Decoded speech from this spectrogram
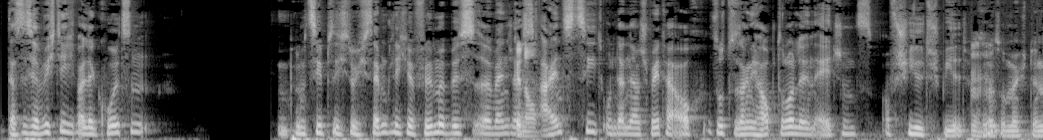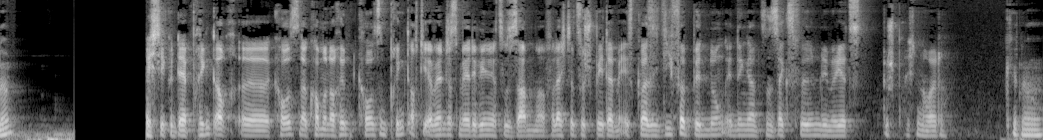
das ist ja wichtig, weil der Coulson im Prinzip sich durch sämtliche Filme bis Avengers genau. 1 zieht und dann ja später auch sozusagen die Hauptrolle in Agents of Shield spielt, mhm. wenn man so möchte, ne? Richtig, und der bringt auch, äh, Coulson, da kommen wir noch hin, Coulson bringt auch die Avengers mehr oder weniger zusammen, aber vielleicht dazu später mehr. Ist quasi die Verbindung in den ganzen sechs Filmen, die wir jetzt besprechen heute. Genau.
